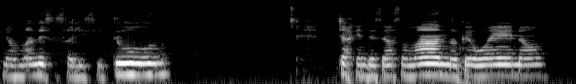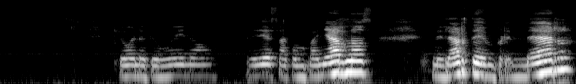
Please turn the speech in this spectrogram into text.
que nos mande su solicitud. Mucha gente se va sumando, qué bueno. Qué bueno, qué bueno. La idea es acompañarnos en el arte de emprender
